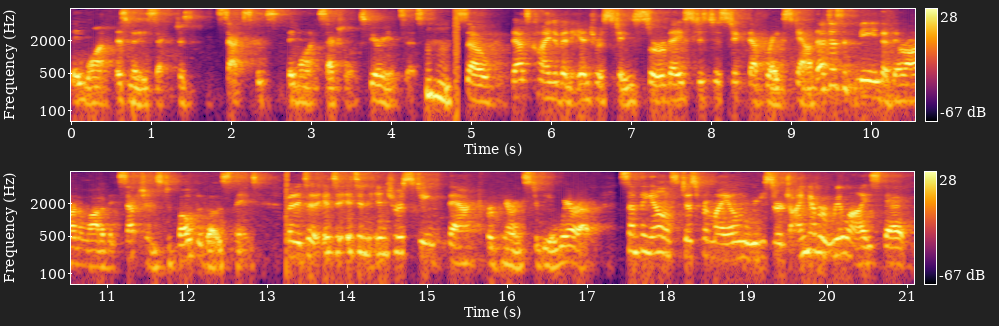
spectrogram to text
they want as many sex, just sex, it's, they want sexual experiences. Mm-hmm. So that's kind of an interesting survey statistic that breaks down. That doesn't mean that there aren't a lot of exceptions to both of those things, but it's, a, it's, a, it's an interesting fact for parents to be aware of. Something else, just from my own research, I never realized that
